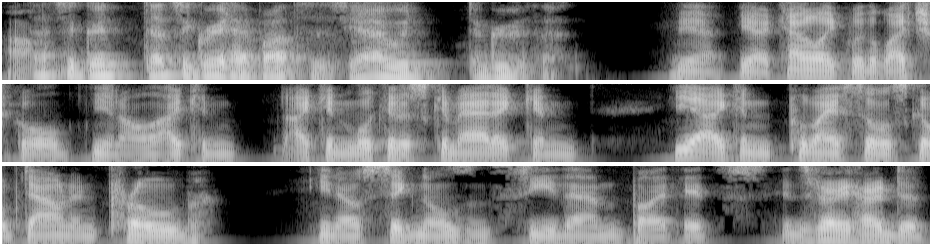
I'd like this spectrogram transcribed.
Um, That's a good. That's a great hypothesis. Yeah, I would agree with that. Yeah, yeah, kind of like with electrical, you know, I can I can look at a schematic and yeah, I can put my oscilloscope down and probe, you know, signals and see them, but it's it's very hard to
